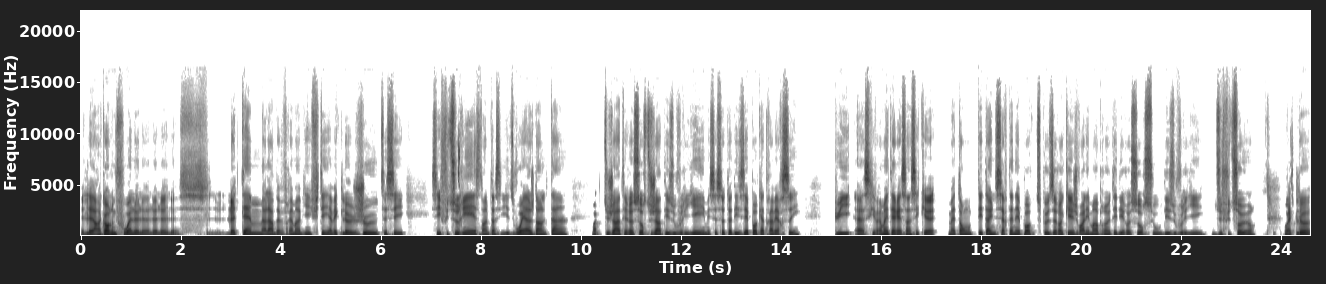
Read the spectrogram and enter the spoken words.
Le- encore une fois, le, le- le- le- le- le thème a l'air de vraiment bien fitter avec le jeu. Tu sais, c'est, c'est futuriste, en même temps, il y a du voyage dans le temps. Ouais. Tu gères tes ressources, tu gères tes ouvriers, mais c'est ça, tu as des époques à traverser. Puis, euh, ce qui est vraiment intéressant, c'est que, mettons, tu es à une certaine époque, tu peux dire, OK, je vais aller m'emprunter des ressources ou des ouvriers du futur. Ouais. Fait que là,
